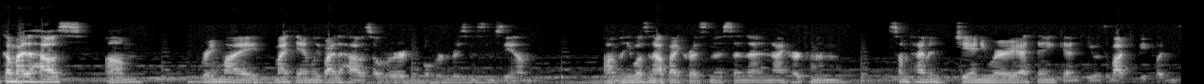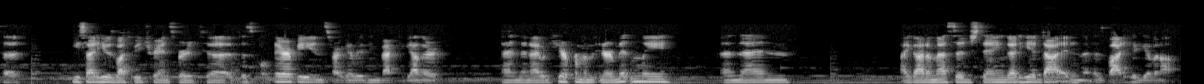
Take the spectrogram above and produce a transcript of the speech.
come by the house, um, bring my my family by the house over over Christmas and see him. Um, he wasn't out by Christmas, and then I heard from him sometime in January, I think, and he was about to be put into. He said he was about to be transferred to physical therapy and start getting everything back together. And then I would hear from him intermittently, and then I got a message saying that he had died and that his body had given up.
